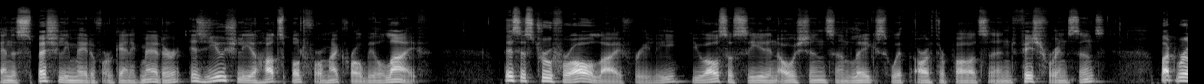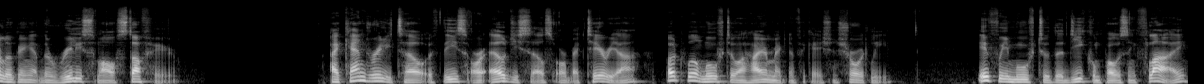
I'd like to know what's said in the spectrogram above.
and especially made of organic matter, is usually a hotspot for microbial life. This is true for all life, really. You also see it in oceans and lakes with arthropods and fish, for instance, but we're looking at the really small stuff here. I can't really tell if these are algae cells or bacteria, but we'll move to a higher magnification shortly. If we move to the decomposing fly,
